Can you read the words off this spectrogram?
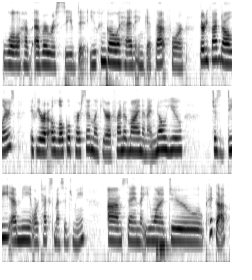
will have ever received it. You can go ahead and get that for $35. If you're a local person, like you're a friend of mine and I know you, just DM me or text message me um, saying that you want to do pickup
